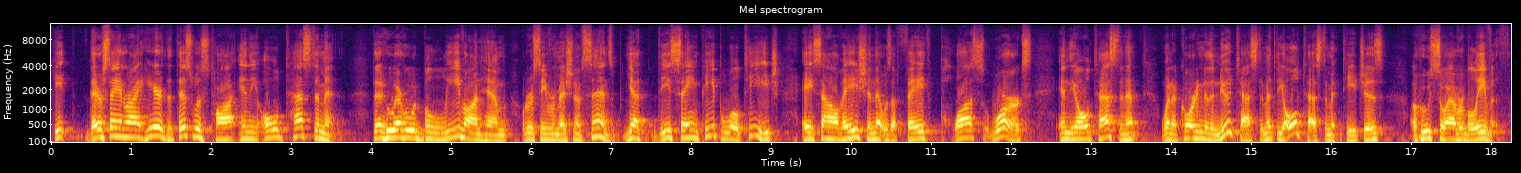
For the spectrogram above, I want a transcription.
He, they're saying right here that this was taught in the Old Testament. that whoever would believe on him would receive remission of sins. Yet these same people will teach a salvation that was a faith plus works in the Old Testament, when according to the New Testament, the Old Testament teaches whosoever believeth,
